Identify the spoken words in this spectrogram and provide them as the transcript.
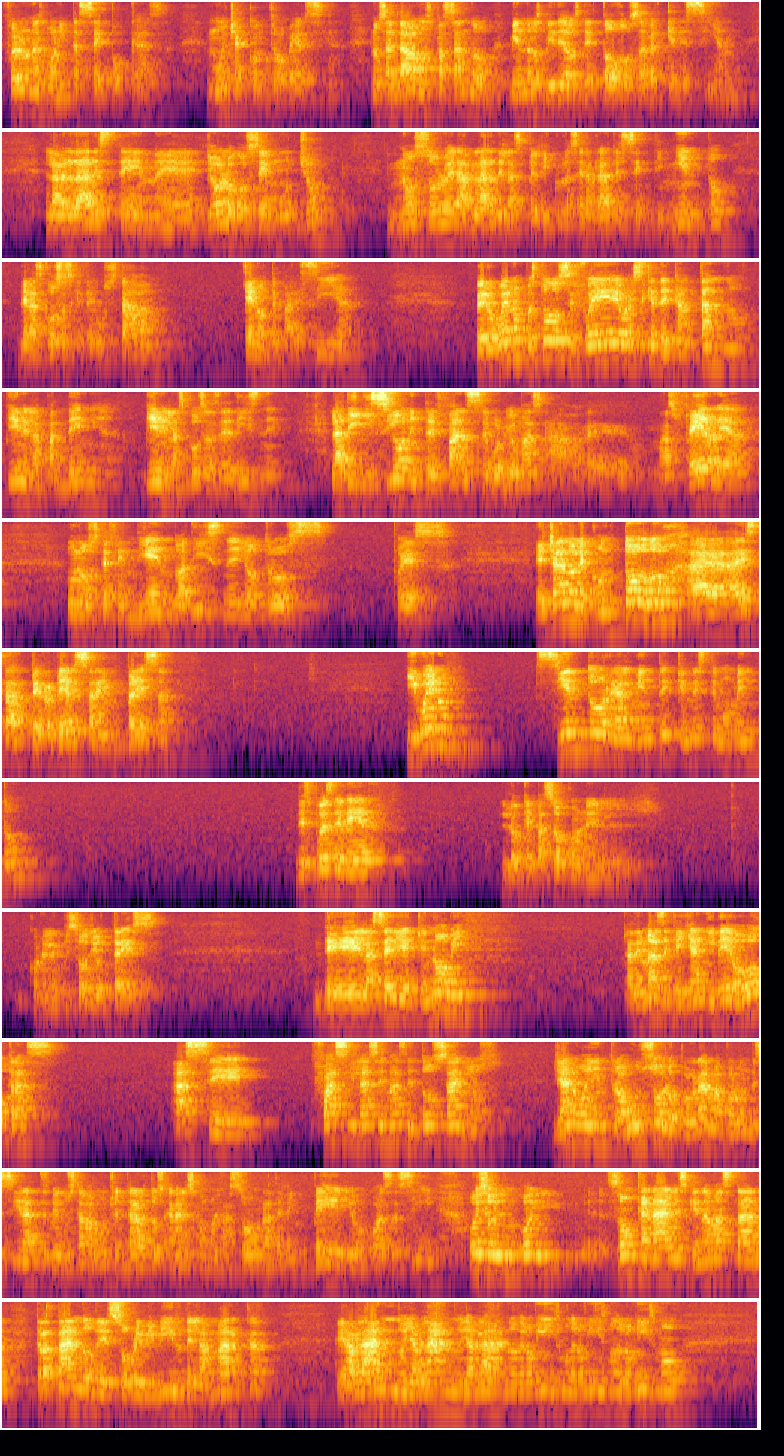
Fueron unas bonitas épocas, mucha controversia. Nos andábamos pasando viendo los videos de todos a ver qué decían. La verdad, este, eh, yo lo gocé mucho. No solo era hablar de las películas, era hablar del sentimiento, de las cosas que te gustaban qué no te parecía. Pero bueno, pues todo se fue, ahora sí que decantando, viene la pandemia, vienen las cosas de Disney, la división entre fans se volvió más, ah, eh, más férrea, unos defendiendo a Disney y otros pues echándole con todo a esta perversa empresa. Y bueno, siento realmente que en este momento después de ver lo que pasó con el, con el episodio 3 de la serie Kenobi, además de que ya ni veo otras, hace fácil, hace más de dos años, ya no entro a un solo programa, por un decir, antes me gustaba mucho entrar a otros canales como La Sombra del Imperio, cosas así. Hoy, soy, hoy son canales que nada más están tratando de sobrevivir de la marca, eh, hablando y hablando y hablando de lo mismo, de lo mismo, de lo mismo.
